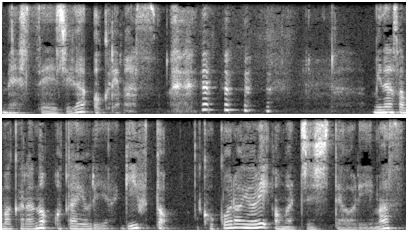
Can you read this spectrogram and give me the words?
メッセージが送れます。皆様からのお便りやギフト心よりお待ちしております。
